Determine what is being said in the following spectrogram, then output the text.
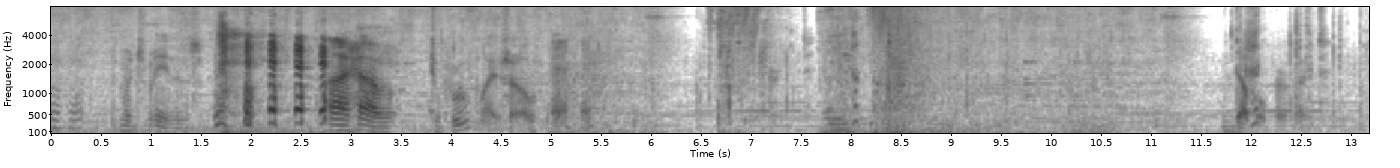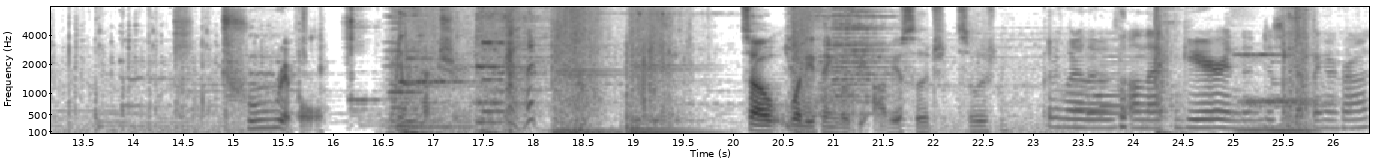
Mm-hmm. which means I have to prove myself. Double perfect. Triple perfection. So, what do you think was the obvious solution? Putting one of those on that gear and then just jumping across.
